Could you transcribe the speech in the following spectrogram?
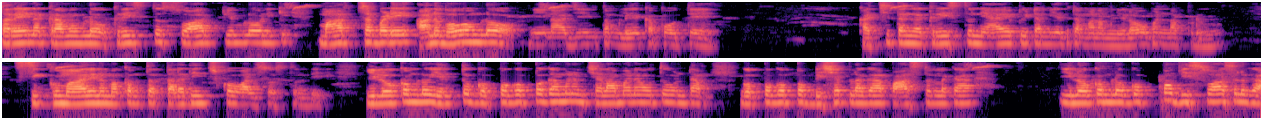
సరైన క్రమంలో క్రీస్తు స్వార్ప్యంలోనికి మార్చబడే అనుభవంలో నీ నా జీవితం లేకపోతే ఖచ్చితంగా క్రీస్తు న్యాయపీఠం ఎదుట మనం నిలవబడినప్పుడు సిగ్గుమాలిన ముఖంతో తలదించుకోవాల్సి వస్తుంది. ఈ లోకంలో ఎంతో గొప్ప గొప్పగా మనం చలామణి అవుతూ ఉంటాం. గొప్ప గొప్ప బిషప్లుగా పాస్టర్లుగా ఈ లోకంలో గొప్ప విశ్వాసులుగా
